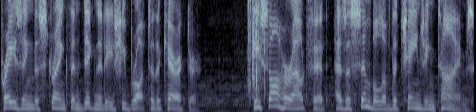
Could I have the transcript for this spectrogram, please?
praising the strength and dignity she brought to the character. He saw her outfit as a symbol of the changing times,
